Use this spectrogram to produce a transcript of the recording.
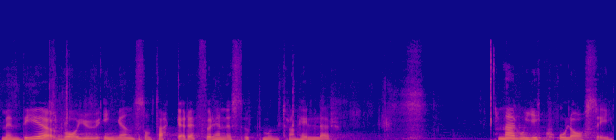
Men det var ju ingen som tackade för hennes uppmuntran heller. När hon gick och la sig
